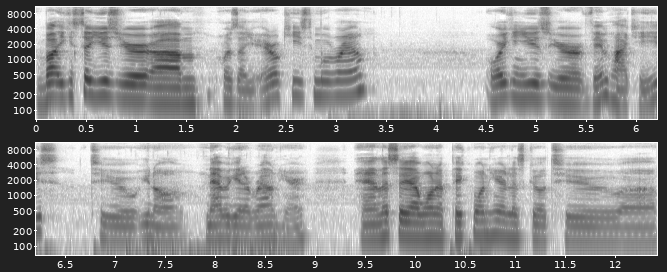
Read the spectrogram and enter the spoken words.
But you can still use your, um, what is that, your arrow keys to move around. Or you can use your Vim hotkeys to, you know, navigate around here. And let's say I want to pick one here. Let's go to... Uh,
